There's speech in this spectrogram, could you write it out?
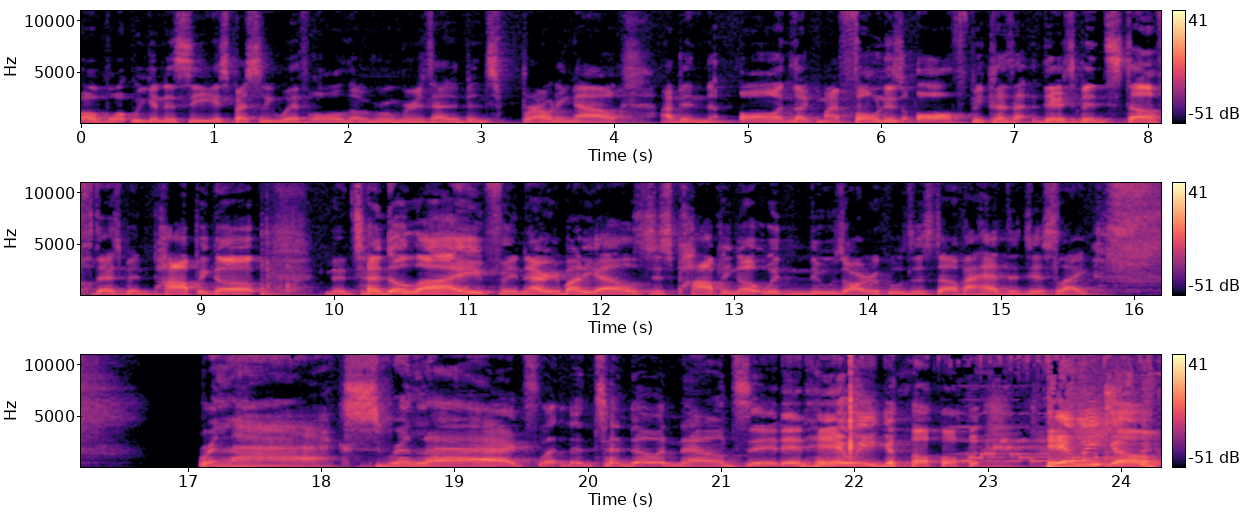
of what we're gonna see, especially with all the rumors that have been sprouting out. I've been on like my phone is off because there's been stuff that's been popping up, Nintendo Life and everybody else just popping up with news articles and stuff. I had to just like relax, relax, let Nintendo announce it, and here we go, here we go.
